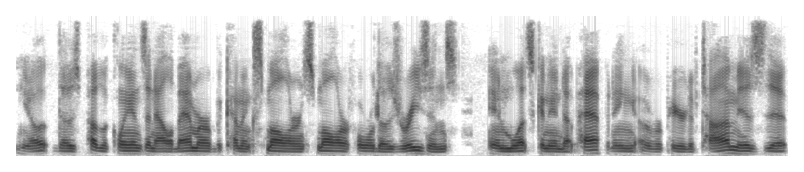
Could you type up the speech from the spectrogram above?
you know those public lands in Alabama are becoming smaller and smaller for those reasons. And what's going to end up happening over a period of time is that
